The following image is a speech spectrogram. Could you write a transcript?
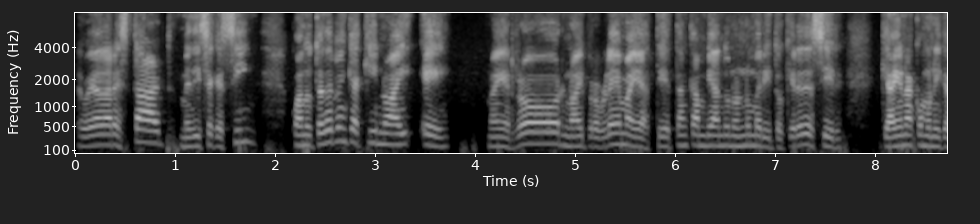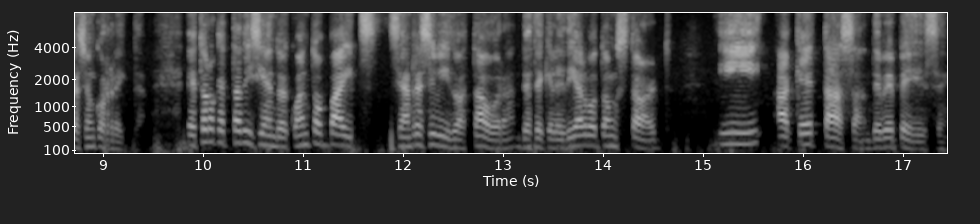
Le voy a dar Start, me dice que sí. Cuando ustedes ven que aquí no hay E, no hay error, no hay problema y aquí están cambiando unos numeritos, quiere decir que hay una comunicación correcta. Esto lo que está diciendo es cuántos bytes se han recibido hasta ahora desde que le di al botón Start y a qué tasa de BPS.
